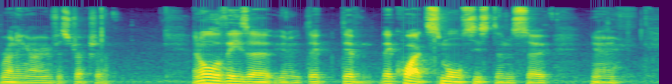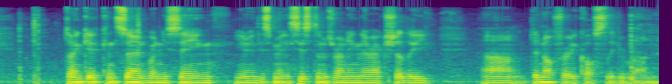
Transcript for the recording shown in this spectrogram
running our infrastructure. And all of these are, you know, they're, they're, they're quite small systems, so, you know, don't get concerned when you're seeing, you know, this many systems running. They're actually, uh, they're not very costly to run.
